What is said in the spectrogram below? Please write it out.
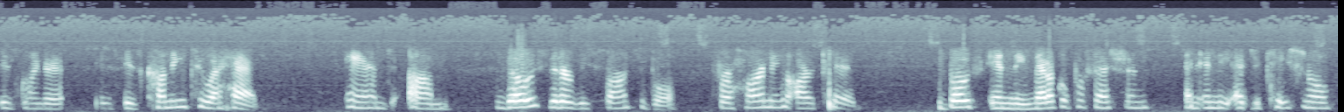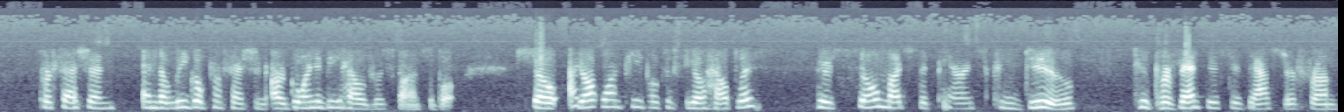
is going to is, is coming to a head, and um, those that are responsible for harming our kids, both in the medical profession and in the educational profession and the legal profession, are going to be held responsible. So I don't want people to feel helpless. There's so much that parents can do to prevent this disaster from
